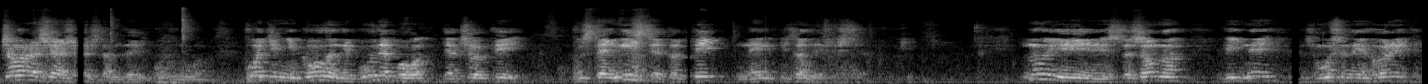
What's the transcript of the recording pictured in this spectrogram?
Вчора ще щось там десь було. Потім ніколи не буде, бо якщо ти пусте місце, то ти ним і залишишся. Ну і стосовно війни змушений говорити.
